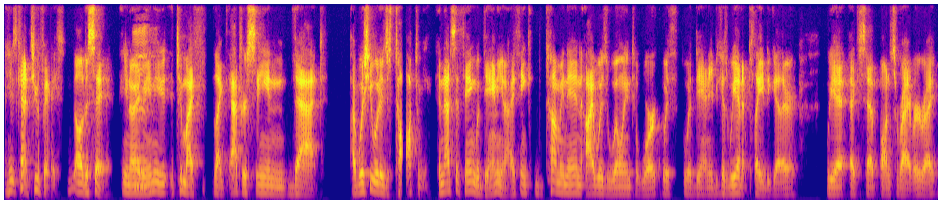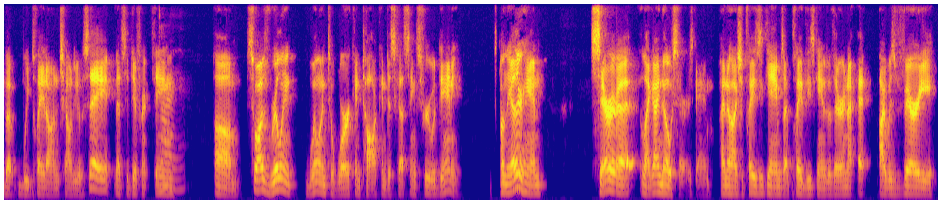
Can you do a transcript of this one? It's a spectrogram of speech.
He's kind of two faced. I'll just say it. You know what I Mm. mean? He, to my like after seeing that, I wish he would have just talked to me. And that's the thing with Danny and I. I think coming in, I was willing to work with with Danny because we hadn't played together. We had, except on Survivor, right? But we played on Challenge USA. That's a different thing. Right. Um, so I was really willing to work and talk and discuss things through with Danny. On the other hand, Sarah, like I know Sarah's game. I know how she plays these games. I played these games with her, and I, I was very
